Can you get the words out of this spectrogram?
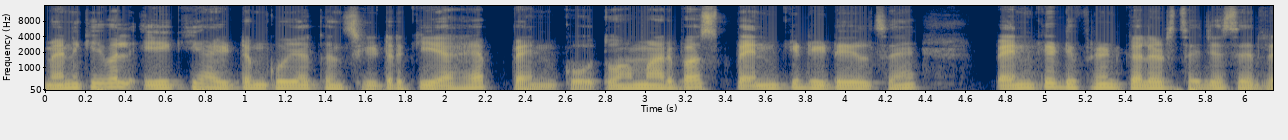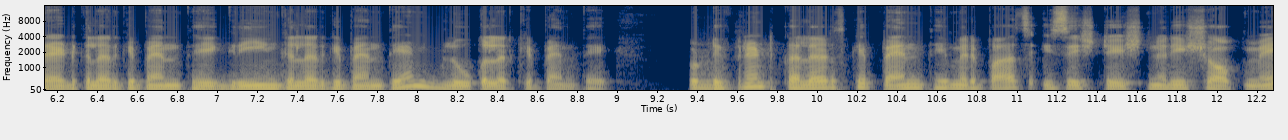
मैंने केवल एक ही आइटम को यहाँ कंसीडर किया है पेन को। तो हमारे पास पेन की डिटेल्स हैं पेन के डिफरेंट कलर्स थे, जैसे रेड कलर के पेन थे, ग्रीन कलर के पेन थे एंड ब्लू कलर के पेन थे। तो डिफरेंट कलर्स के पेन थे मेरे पास इस स्टेशनरी शॉप में।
